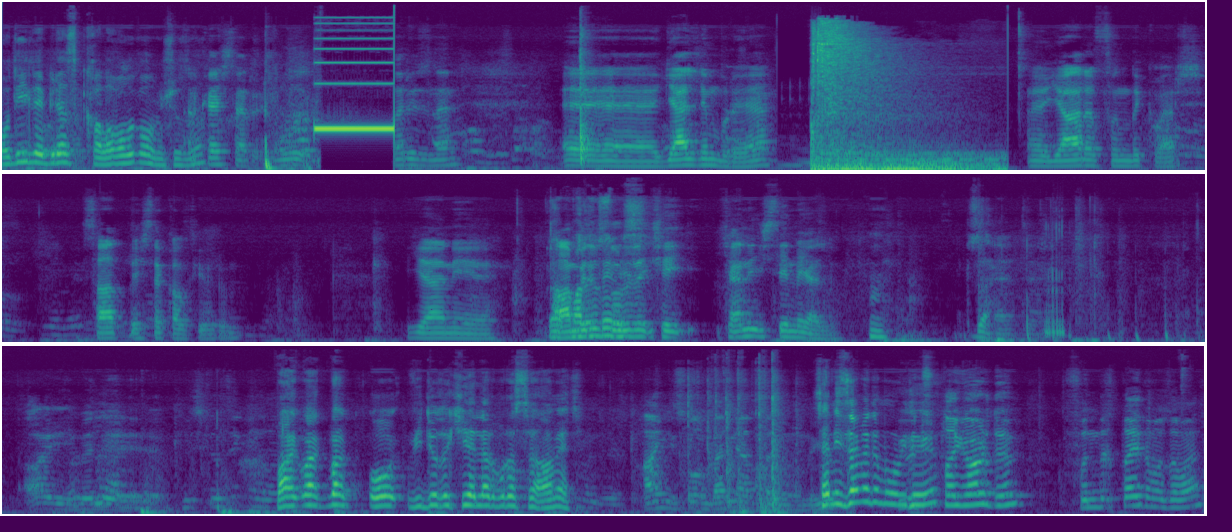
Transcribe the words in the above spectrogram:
O değil de biraz kalabalık olmuşuz lan. Arkadaşlar bu yüzünden eee geldim buraya. Eee, yarın fındık var. Saat 5'te kalkıyorum. Yani Yapma Ahmet'in dediniz. soruyla şey kendi isteğimle geldim. Güzel. Evet, evet. Ay böyle Bak bak bak o videodaki yerler burası Ahmet. hangisi oğlum ben ne atladım onu? Sen izlemedin mi o videoyu? YouTube'da gördüm. Fındıktaydım o zaman.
